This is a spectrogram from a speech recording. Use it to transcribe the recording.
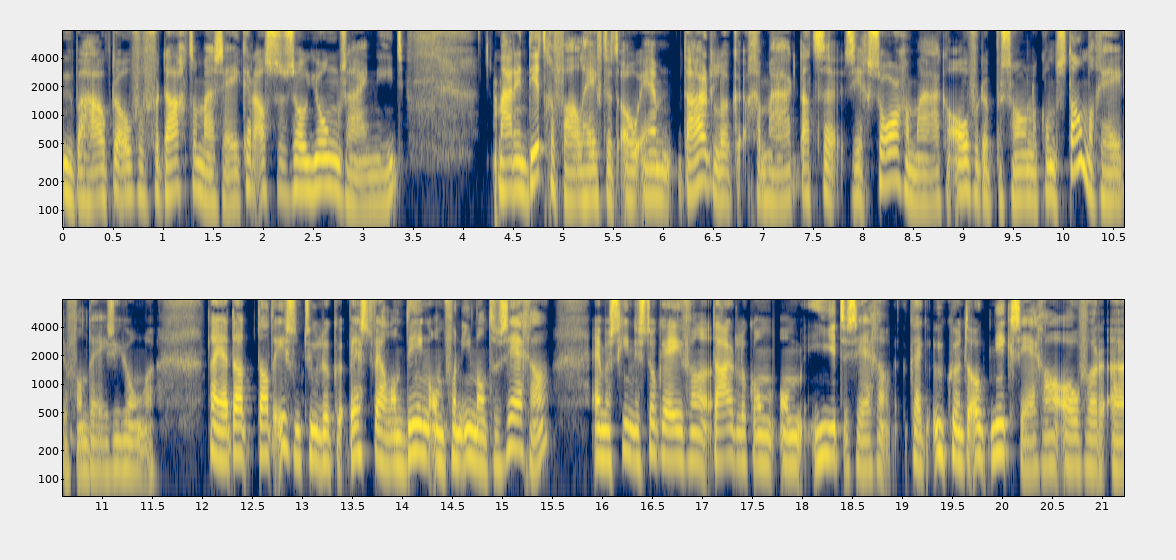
überhaupt over verdachten, maar zeker als ze zo jong zijn niet. Maar in dit geval heeft het OM duidelijk gemaakt dat ze zich zorgen maken over de persoonlijke omstandigheden van deze jongen. Nou ja, dat, dat is natuurlijk best wel een ding om van iemand te zeggen. En misschien is het ook even duidelijk om, om hier te zeggen: kijk, u kunt ook niks zeggen over uh,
